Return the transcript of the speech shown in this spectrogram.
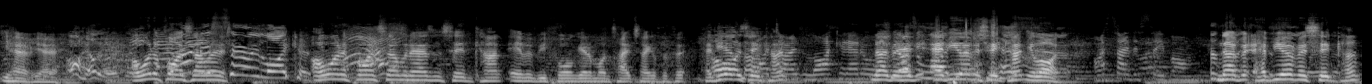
You have, yeah. Oh hell yeah! I want to find I someone. I necessarily like it. I want to find someone who hasn't said cunt ever before and get them on tape saying it for. Have you oh, ever no, said cunt? I don't like it at all. No, she but have you, like have you ever she said cunt in your life? I say the C bomb. No, but have you ever said cunt?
